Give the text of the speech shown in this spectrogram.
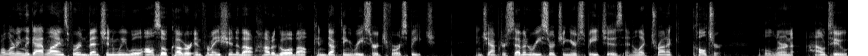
While learning the guidelines for invention, we will also cover information about how to go about conducting research for a speech. In Chapter 7, Researching Your Speech is an electronic culture. We'll learn how to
